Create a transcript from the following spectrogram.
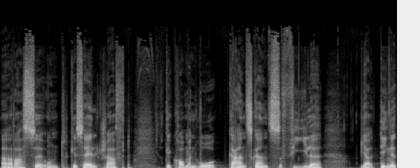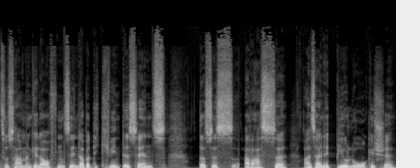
äh, Rasse und Gesellschaft gekommen, wo ganz, ganz viele ja, Dinge zusammengelaufen sind, aber die Quintessenz, dass es Rasse als eine biologische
